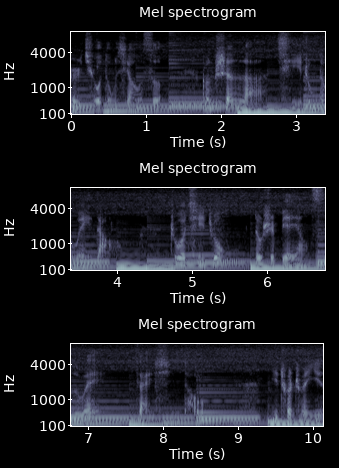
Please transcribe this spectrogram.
而秋冬萧瑟，更深了其中的味道。浊气中都是别样滋味在心，一串串音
